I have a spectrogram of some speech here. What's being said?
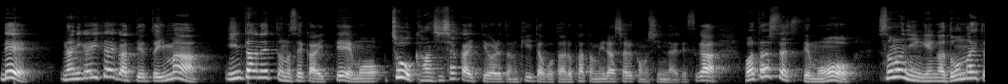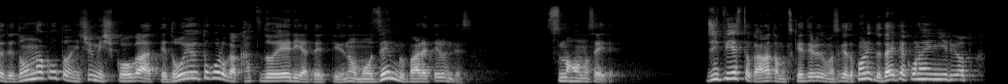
で、何が言いたいかっていうと、今、インターネットの世界ってもう超監視社会って言われたの聞いたことある方もいらっしゃるかもしれないですが、私たちってもうその人間がどんな人でどんなことに趣味思考があってどういうところが活動エリアでっていうのをもう全部バレてるんです。スマホのせいで。GPS とかあなたもつけてると思うんですけど、この人大体この辺にいるよとか。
